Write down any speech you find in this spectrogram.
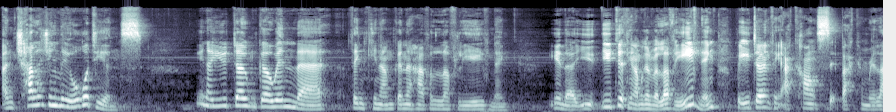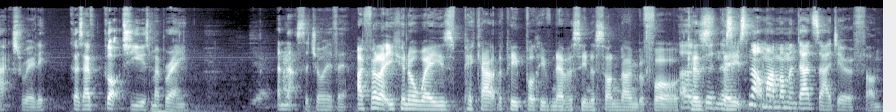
and challenging the audience. You know, you don't go in there thinking I'm going to have a lovely evening. You know, you, you do think I'm going to have a lovely evening, but you don't think I can't sit back and relax really because I've got to use my brain. And that's the joy of it. I feel like you can always pick out the people who've never seen a Sondheim before Oh goodness, they, it's not my mum and dad's idea of fun.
